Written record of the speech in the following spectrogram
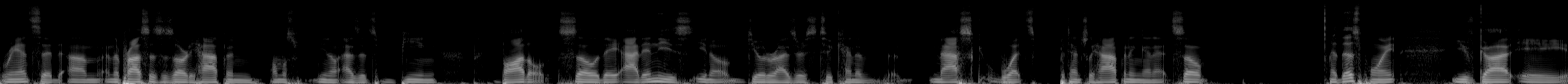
rancid um, and the process has already happened almost you know as it's being bottled. So they add in these, you know, deodorizers to kind of mask what's potentially happening in it. So at this point, you've got a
